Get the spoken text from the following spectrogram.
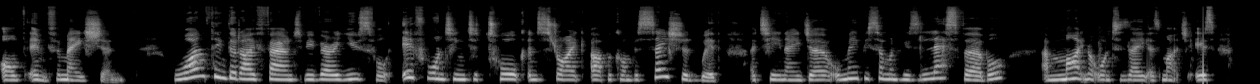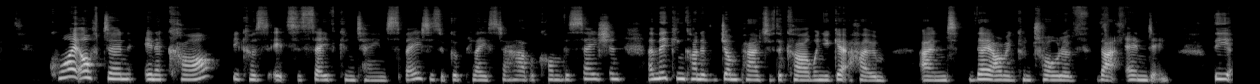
of information. One thing that I've found to be very useful if wanting to talk and strike up a conversation with a teenager or maybe someone who's less verbal and might not want to say as much is quite often in a car because it's a safe contained space it's a good place to have a conversation and they can kind of jump out of the car when you get home and they are in control of that ending. The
